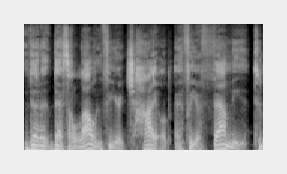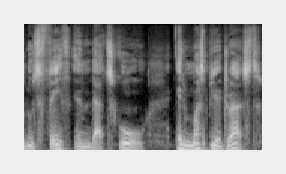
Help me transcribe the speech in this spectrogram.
that that's allowing for your child and for your family to lose faith in that school, it must be addressed.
